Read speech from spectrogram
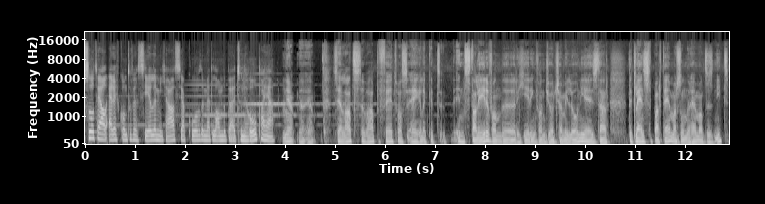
sloot hij al erg controversiële migratieakkoorden met landen buiten Europa. Ja. Ja, ja, ja. Zijn laatste wapenfeit was eigenlijk het installeren van de regering van Giorgia Meloni. Hij is daar de kleinste partij, maar zonder hem hadden ze het niet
